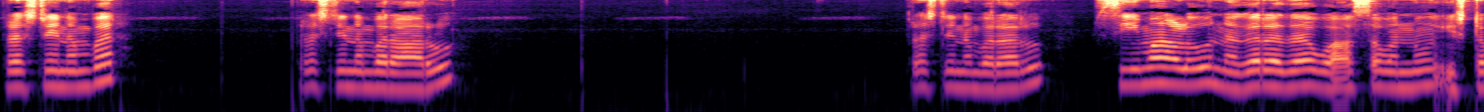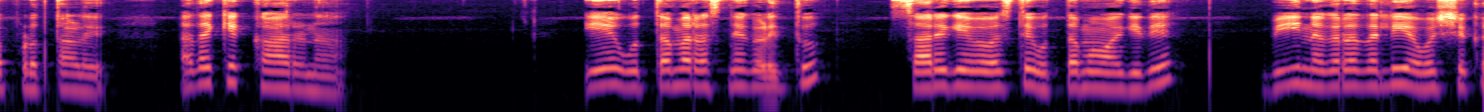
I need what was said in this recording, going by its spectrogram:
ಪ್ರಶ್ನೆ ನಂಬರ್ ಪ್ರಶ್ನೆ ನಂಬರ್ ಆರು. ಪ್ರಶ್ನೆ ನಂಬರ್ ಆರು. ಸೀಮಾಳು ನಗರದ ವಾಸವನ್ನು ಇಷ್ಟಪಡುತ್ತಾಳೆ. ಅದಕ್ಕೆ ಕಾರಣ. ಎ. ಉತ್ತಮ ರಸ್ತೆಗಳಿತ್ತು ಸಾರಿಗೆ ವ್ಯವಸ್ಥೆ ಉತ್ತಮವಾಗಿದೆ. ಬಿ. ನಗರದಲ್ಲಿ ಅವಶ್ಯಕ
